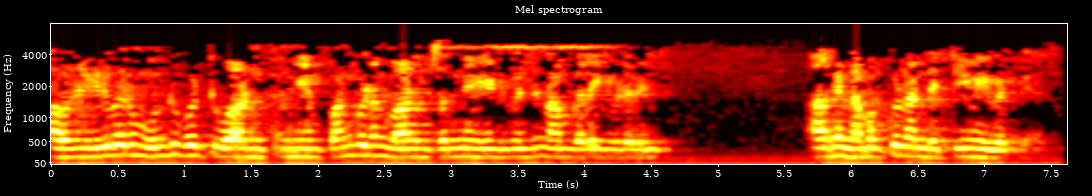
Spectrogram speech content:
அவர்கள் இருவரும் ஒன்றுபட்டு வாழும் தன்மையும் பண்புடன் வாழும் தன்மை வேண்டும் என்று நாம் விலகிவிட வேண்டும். ஆக நமக்குள் அந்த தீமை வருகிறது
